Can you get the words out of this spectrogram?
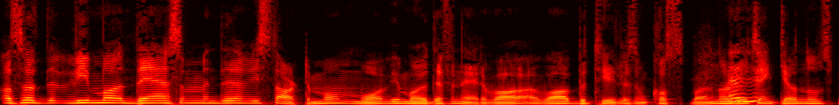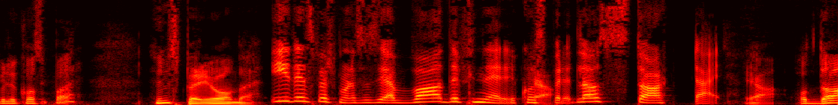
altså, vi må, det som det vi starter med, må, vi må jo definere hva, hva betyr liksom kostbar. Når Eh, du tenker at noen spiller kostbar, hun spør jo om det. I det spørsmålet så sier jeg hva definerer kostbarhet? La oss starte der. Ja, og da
